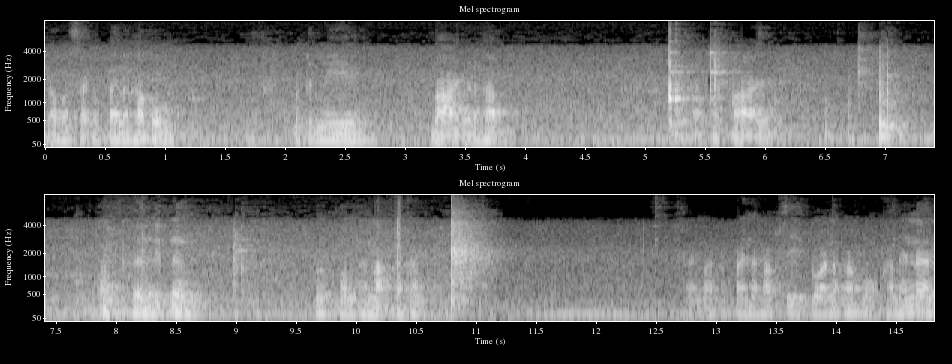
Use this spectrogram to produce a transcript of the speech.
แล้วก็ใส่เข้าไปนะครับ ผม มันจะมีบาอยู่นะครับใส่เข้าไปตั้งขึ้นนิดนึง เพื่อความถนัดนะครับ เข้าไปนะครับสี่ตัวนะครับผมขันให้แน่น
